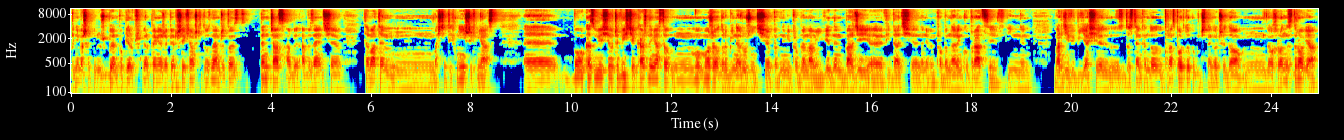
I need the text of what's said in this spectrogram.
ponieważ już byłem po pierwszej premierze pierwszej książki, to uznałem, że to jest ten czas, aby, aby zająć się tematem mm, właśnie tych mniejszych miast, e, bo okazuje się oczywiście, każde miasto mm, może odrobinę różnić się pewnymi problemami. W jednym bardziej e, widać, no nie wiem, problem na rynku pracy, w innym bardziej wybija się z dostępem do transportu publicznego czy do, do ochrony zdrowia.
